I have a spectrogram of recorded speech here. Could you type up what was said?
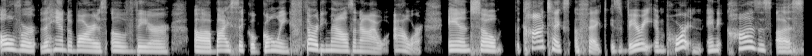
over the handlebars of their uh, bicycle going 30 miles an hour, hour. And so the context effect is very important and it causes us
